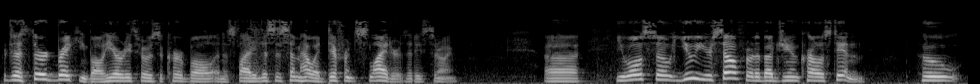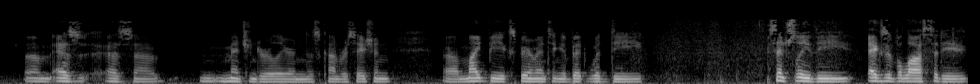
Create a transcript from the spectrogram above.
which is a third breaking ball. He already throws a curveball and a slider. This is somehow a different slider that he's throwing. Uh, you also, you yourself wrote about Giancarlo Stanton, who, um, as as uh, mentioned earlier in this conversation, uh, might be experimenting a bit with the essentially the exit velocity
